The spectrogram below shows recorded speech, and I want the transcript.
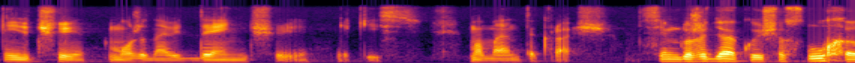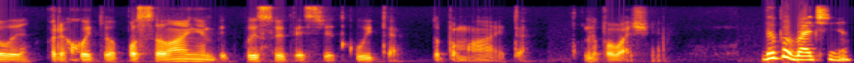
і чи може навіть день, чи якісь моменти краще. Всім дуже дякую, що слухали. Переходьте по посиланням, підписуйтесь, слідкуйте, допомагайте. До побачення. До побачення.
